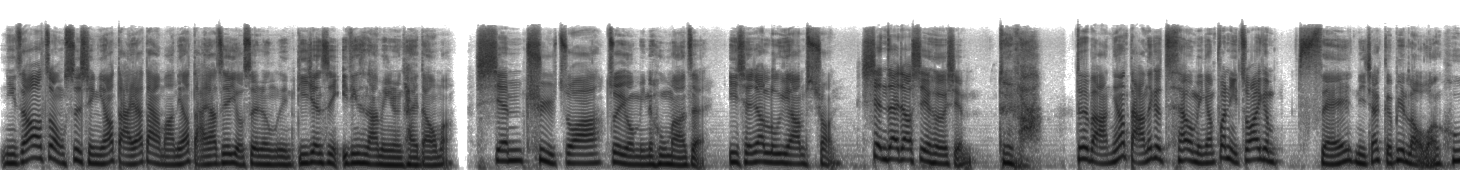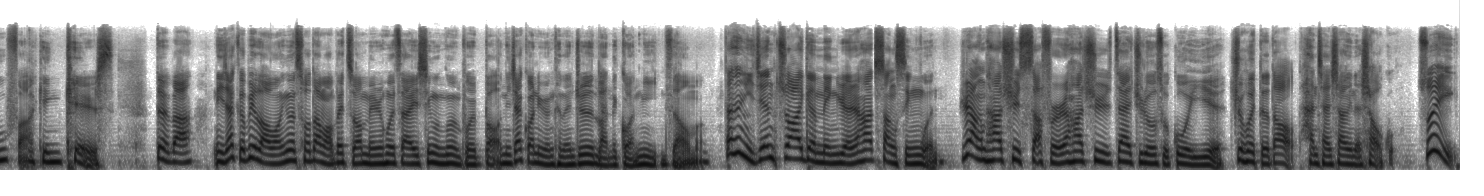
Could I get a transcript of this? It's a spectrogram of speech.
你知道这种事情，你要打压大麻，你要打压这些有色人种，你第一件事情一定是拿名人开刀吗？先去抓最有名的呼马仔，以前叫 Louis Armstrong，现在叫谢和弦，对吧？对吧？你要打那个才有名啊，不然你抓一个谁？你家隔壁老王 Who fucking cares？对吧？你家隔壁老王因为抽大麻被抓，没人会在意，新闻根本不会报。你家管理员可能就是懒得管你，你知道吗？但是你今天抓一个名人，让他上新闻，让他去 suffer，让他去在拘留所过一夜，就会得到寒蝉效应的效果。所以，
